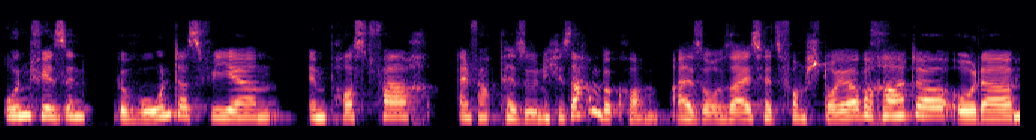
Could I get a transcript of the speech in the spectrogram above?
und wir sind gewohnt, dass wir im Postfach einfach persönliche Sachen bekommen. Also sei es jetzt vom Steuerberater oder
